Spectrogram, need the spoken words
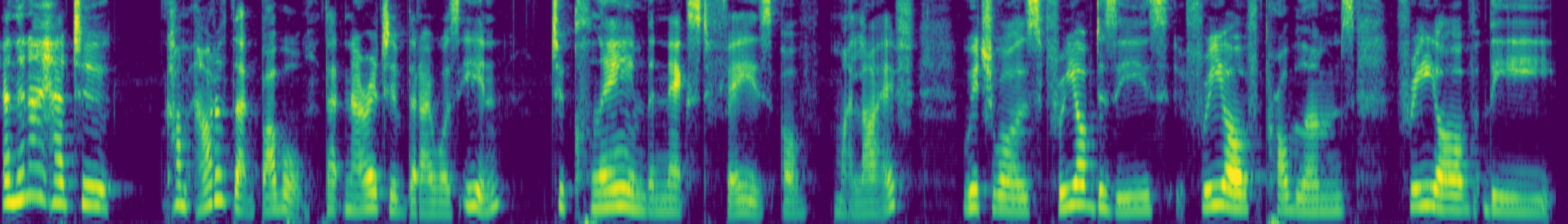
And then I had to come out of that bubble, that narrative that I was in, to claim the next phase of my life which was free of disease, free of problems, free of the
